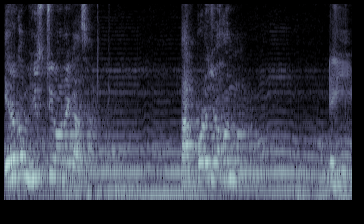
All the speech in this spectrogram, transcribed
এরকম হিস্ট্রি অনেক আছে। তারপরে যখন এই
